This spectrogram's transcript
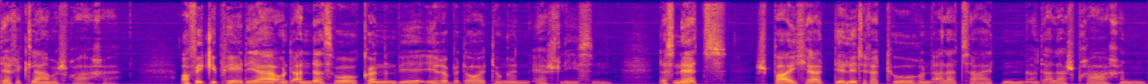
der Reklamesprache. Auf Wikipedia und anderswo können wir ihre Bedeutungen erschließen. Das Netz speichert die Literaturen aller Zeiten und aller Sprachen,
